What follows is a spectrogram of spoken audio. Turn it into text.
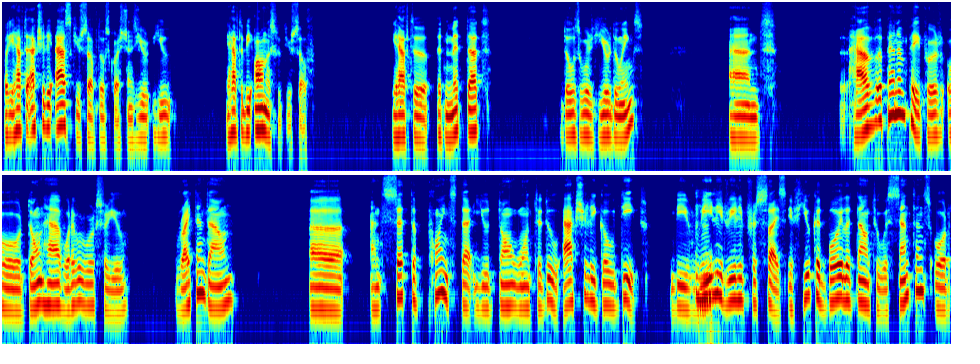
But you have to actually ask yourself those questions. You you you have to be honest with yourself. You have to admit that those were your doings and have a pen and paper or don't have whatever works for you. Write them down uh, and set the points that you don't want to do. Actually go deep be Mhm. really really precise if you could boil it down to a sentence or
